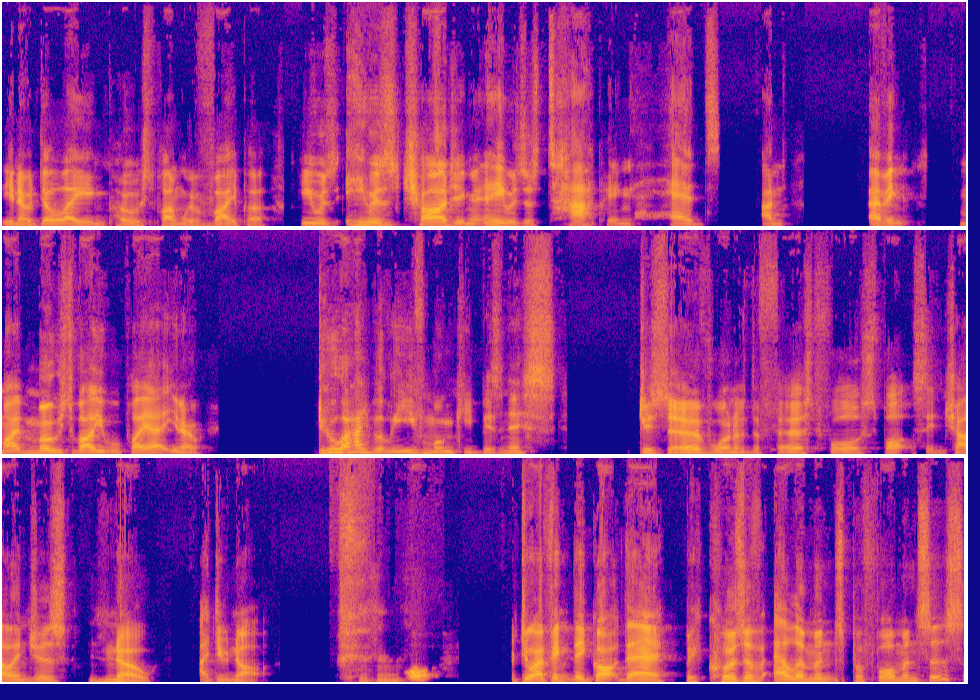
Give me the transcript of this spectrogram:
you know, delaying post plant with Viper. He was he was charging and he was just tapping heads. And I think my most valuable player, you know, do I believe Monkey Business deserve one of the first four spots in Challengers? No. I do not. But do I think they got there because of Element's performances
